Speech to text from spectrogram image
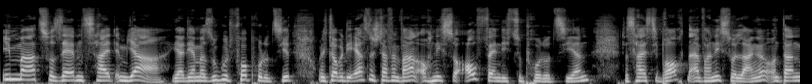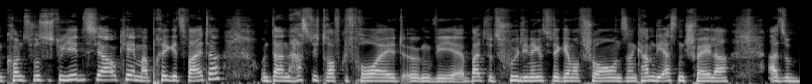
immer zur selben Zeit im Jahr. Ja, die haben ja so gut vorproduziert. Und ich glaube, die ersten Staffeln waren auch nicht so aufwendig zu produzieren. Das heißt, die brauchten einfach nicht so lange. Und dann konntest, wusstest du jedes Jahr, okay, im April geht's weiter. Und dann hast du dich drauf gefreut, irgendwie irgendwie, bald wird's Frühling, dann gibt's wieder Game of Thrones, dann kamen die ersten Trailer. Also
